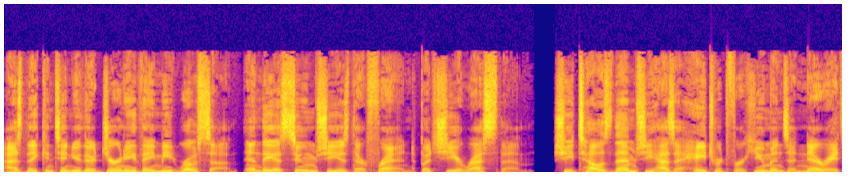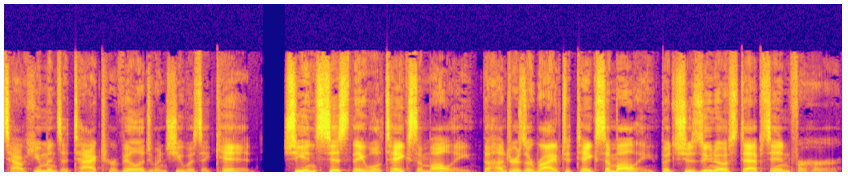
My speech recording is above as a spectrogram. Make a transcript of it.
As they continue their journey, they meet Rosa, and they assume she is their friend, but she arrests them. She tells them she has a hatred for humans and narrates how humans attacked her village when she was a kid. She insists they will take Somali. The hunters arrive to take Somali, but Shizuno steps in for her.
